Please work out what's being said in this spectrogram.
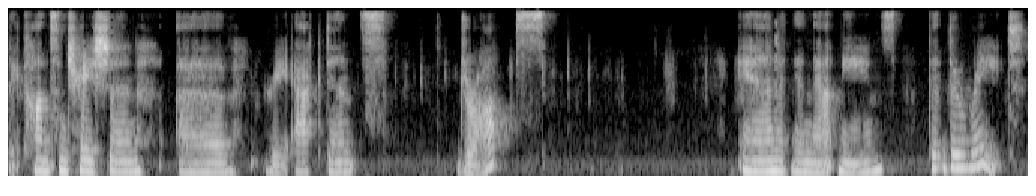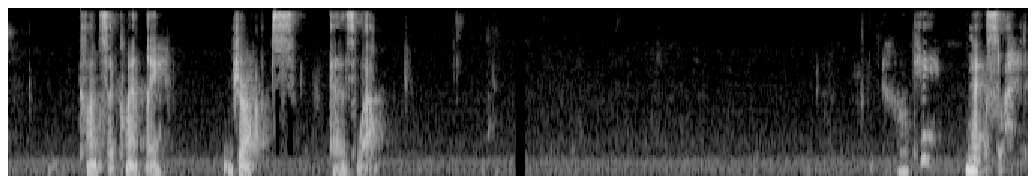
the concentration of reactants drops. And then that means that the rate consequently drops as well. Okay, next slide.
